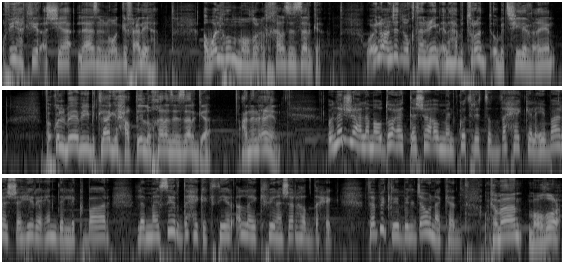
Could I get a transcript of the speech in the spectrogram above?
وفيها كثير أشياء لازم نوقف عليها. أولهم موضوع الخرز الزرقاء وإنه عن جد مقتنعين إنها بترد وبتشيل العين. فكل بيبي بتلاقي حاطين له خرزة زرقاء عن العين. ونرجع لموضوع التشاؤم من كثرة الضحك. العبارة الشهيرة عند الكبار لما يصير ضحك كثير الله يكفينا شر هالضحك فبقلب الجو نكد. وكمان موضوع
